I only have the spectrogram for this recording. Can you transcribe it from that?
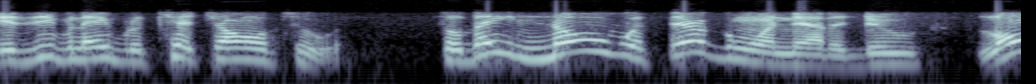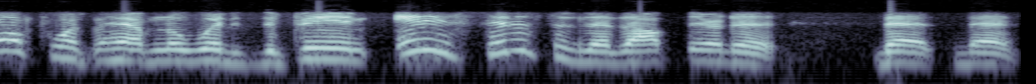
is even able to catch on to it. So they know what they're going there to do. Law enforcement have no way to defend any citizen that's out there that that that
